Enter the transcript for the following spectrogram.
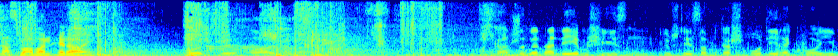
Das war aber ein Header eigentlich. Oh, ich will. Oh, das sind einige. Kannst du denn daneben schießen? Du stehst doch mit der Schrot direkt vor ihm.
